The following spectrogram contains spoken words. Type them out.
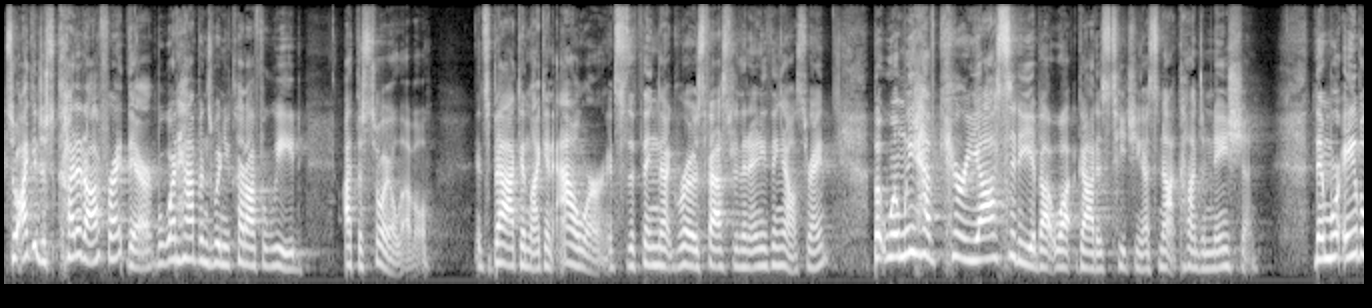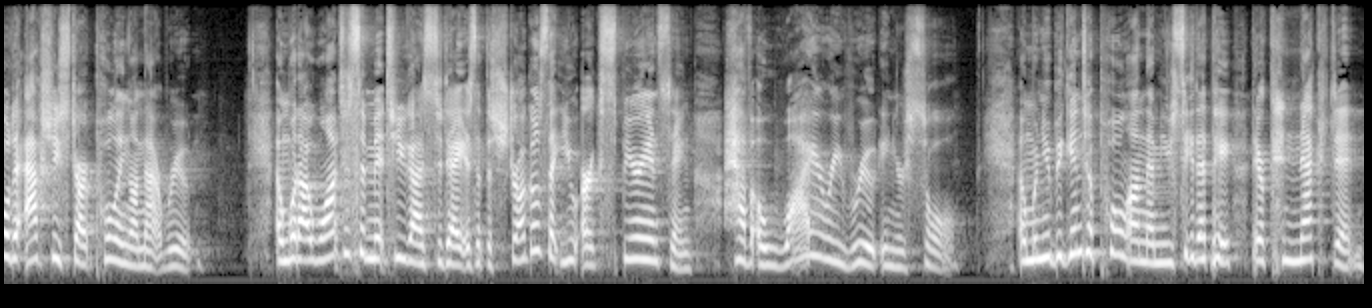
So I can just cut it off right there. But what happens when you cut off a weed at the soil level? It's back in like an hour. It's the thing that grows faster than anything else, right? But when we have curiosity about what God is teaching us, not condemnation, then we're able to actually start pulling on that root. And what I want to submit to you guys today is that the struggles that you are experiencing have a wiry root in your soul. And when you begin to pull on them, you see that they, they're connected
